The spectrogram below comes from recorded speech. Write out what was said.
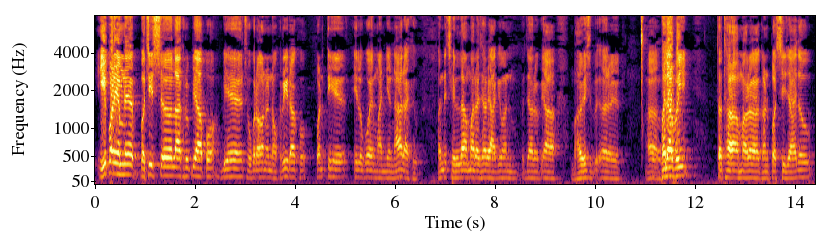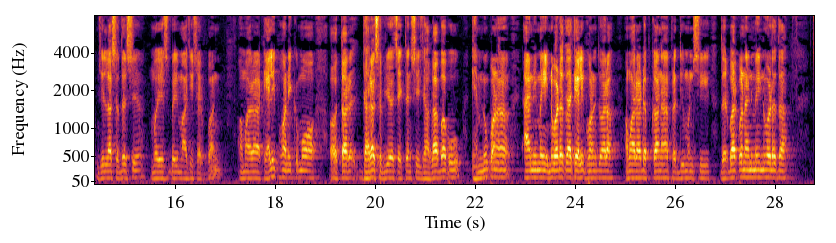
એ પણ એમને પચીસ લાખ રૂપિયા આપો, બે છોકરાઓને નોકરી રાખો, પણ તે એ લોકોએ માન્ય ના રાખ્યું. અને છેલ્લા અમારા જ્યારે આગેવાન ધારો કે આ ભાવેશ ભલાભાઈ તથા અમારા ગણપતસિંહ જાદવ, જિલ્લા સદસ્ય, મહેશભાઈ માજી સરપંચ, અમારા ટેલિફોનિકમાં ધારાસભ્ય ચૈતનસિંહ ઝાલા બાપુ એમનું પણ આનિમય ઇન્વર્ટ હતા ટેલિફોન દ્વારા. અમારા ડબકાના પ્રદ્યુમનસિંહ દરબાર પણ આનિમય ઇન્વર્ટ હતા.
